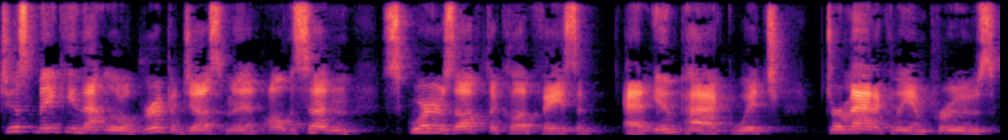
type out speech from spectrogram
just making that little grip adjustment all of a sudden squares up the club face at impact, which dramatically improves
